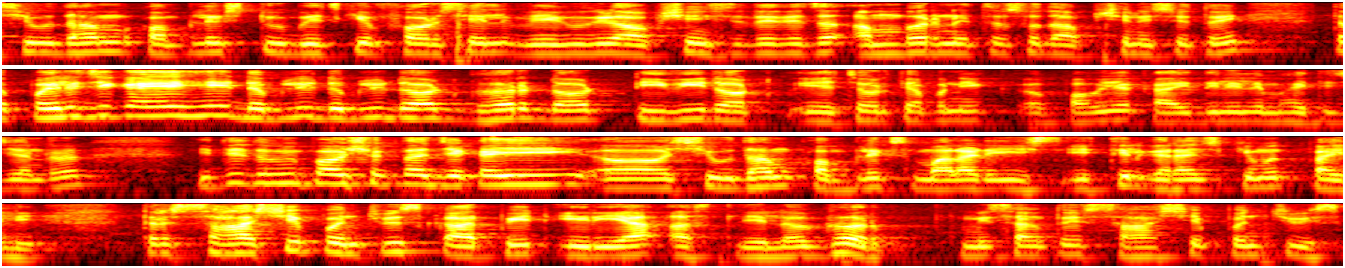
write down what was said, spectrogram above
Shivdham complex two B H K for sale वेगवेगळे ऑप्शन्स येते त्याचं अंबरनेचं सुद्धा ऑप्शन येतोय तर पहिले जे काय हे W W dot ghar dot T V dot याच्यावरती आपण एक पाहूया काय दिलेली माहिती जनरल इथे तुम्ही पाहू शकता जे काही शिवधाम कॉम्प्लेक्स मालाडी येथील घरांची किंमत पाहिली. तर सहाशे पंचवीस कार्पेट एरिया असलेलं घर. मी सांगतोय सहाशे पंचवीस.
